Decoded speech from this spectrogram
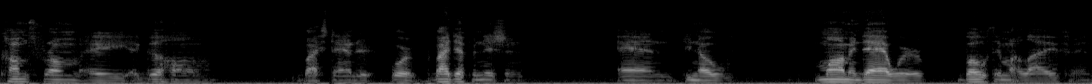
comes from a, a good home by standard or by definition, and you know, mom and dad were both in my life, and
